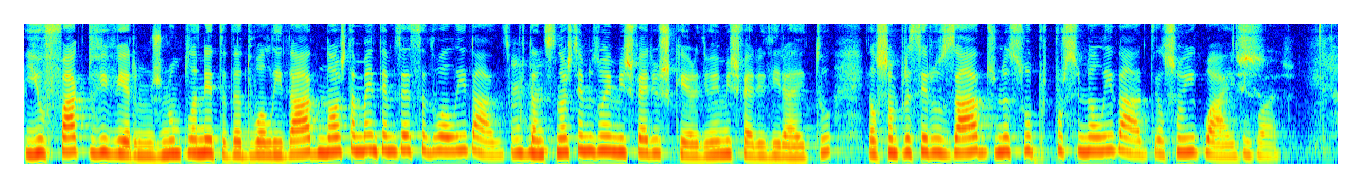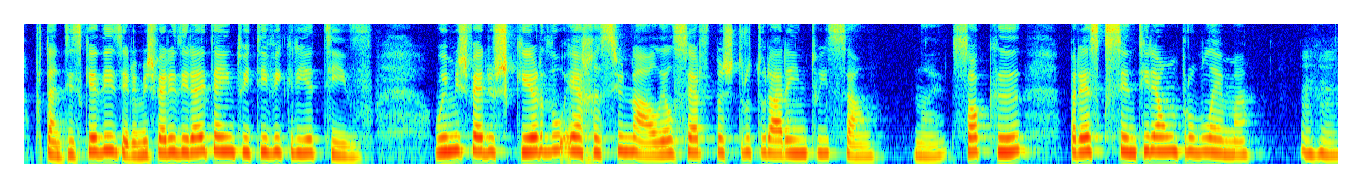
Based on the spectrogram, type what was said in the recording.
E o facto de vivermos num planeta da dualidade, nós também temos essa dualidade. Uhum. Portanto, se nós temos um hemisfério esquerdo e um hemisfério direito, eles são para ser usados na sua proporcionalidade, eles são iguais. Iguais. Portanto, isso quer dizer, o hemisfério direito é intuitivo e criativo. O hemisfério esquerdo é racional, ele serve para estruturar a intuição. Não é? Só que parece que sentir é um problema. Uhum.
